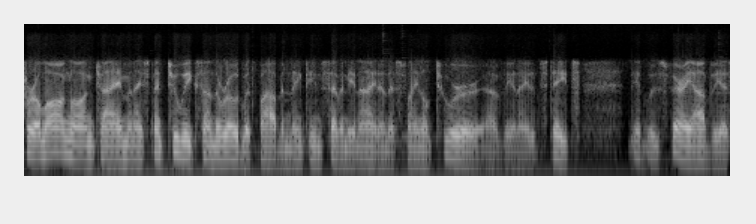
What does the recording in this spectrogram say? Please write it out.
for a long, long time, and I spent two weeks on the road with Bob in 1979 on his final tour of the United States. It was very obvious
